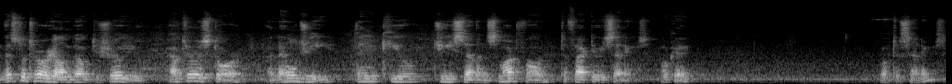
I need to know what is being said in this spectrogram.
In this tutorial I'm going to show you how to restore an LG ThinQ G7 smartphone to factory settings. Okay. Go to settings.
